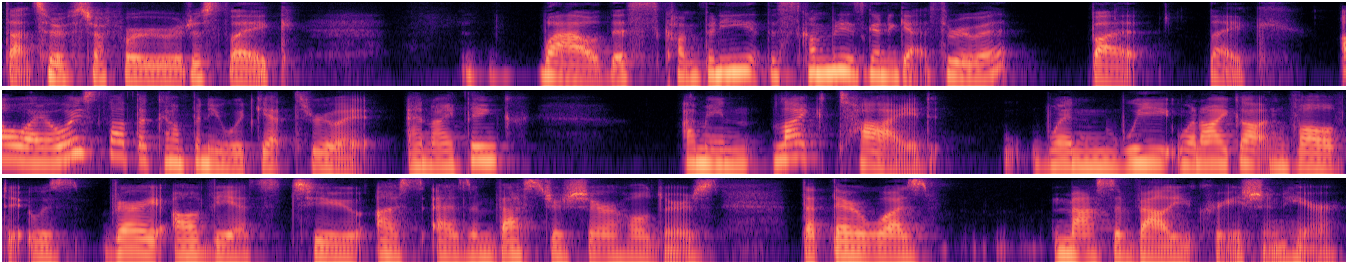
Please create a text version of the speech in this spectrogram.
that sort of stuff where you were just like, wow, this company, this company is going to get through it. But like, oh, I always thought the company would get through it. And I think, I mean, like Tide, when we when I got involved, it was very obvious to us as investor shareholders that there was massive value creation here.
